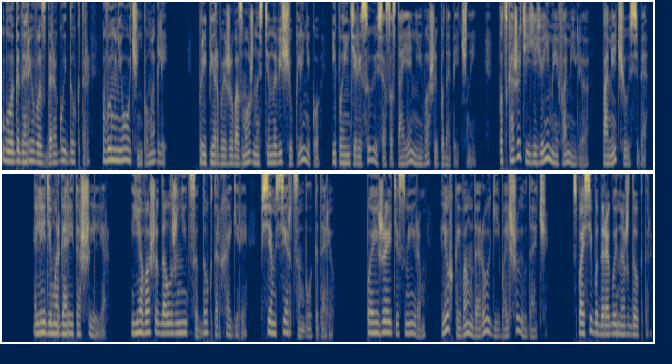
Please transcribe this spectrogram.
Благодарю вас, дорогой доктор, вы мне очень помогли. При первой же возможности навещу клинику и поинтересуюсь о состоянии вашей подопечной. Подскажите ее имя и фамилию, помечу у себя. Леди Маргарита Шиллер, я ваша должница, доктор Хагери. Всем сердцем благодарю. Поезжайте с миром, легкой вам дороги и большой удачи. Спасибо, дорогой наш доктор.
